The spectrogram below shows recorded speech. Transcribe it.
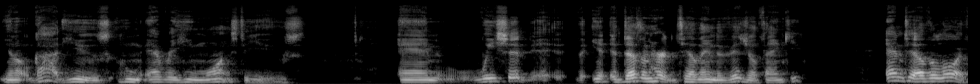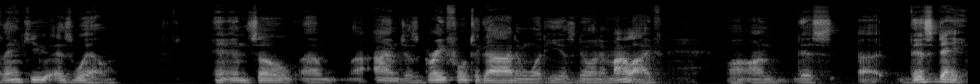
You know, God used whomever he wants to use. And we should, it, it doesn't hurt to tell the individual thank you and tell the Lord thank you as well. And so um, I- am just grateful to God and what He is doing in my life uh, on this uh, this day.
